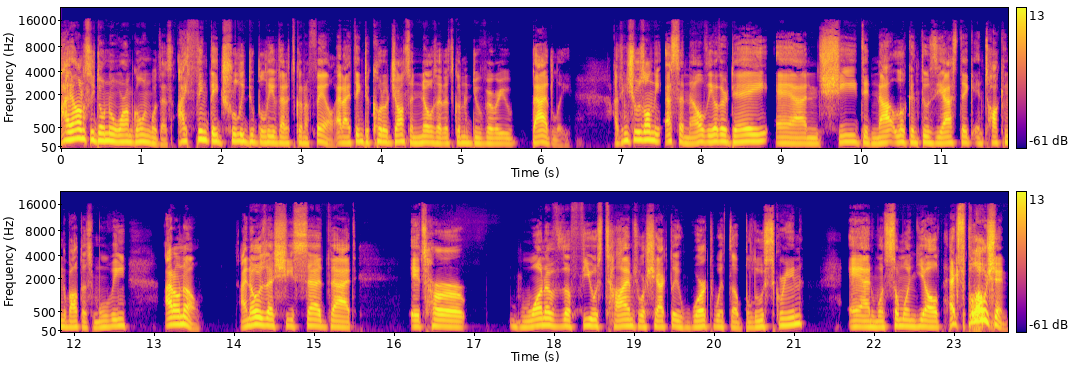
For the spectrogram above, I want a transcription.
I honestly don't know where I'm going with this. I think they truly do believe that it's going to fail. And I think Dakota Johnson knows that it's going to do very badly. I think she was on the SNL the other day and she did not look enthusiastic in talking about this movie. I don't know. I know that she said that it's her one of the fewest times where she actually worked with the blue screen and when someone yelled explosion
